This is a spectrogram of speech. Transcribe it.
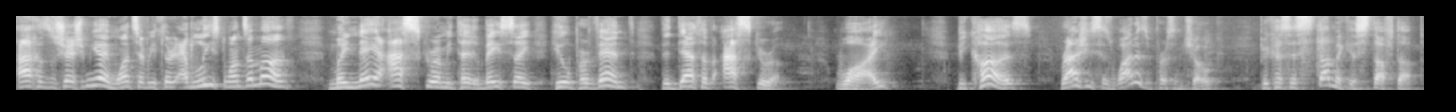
once every 30, at least once a month, he'll prevent the death of Askara. Why? Because Rashi says, why does a person choke? Because his stomach is stuffed up.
